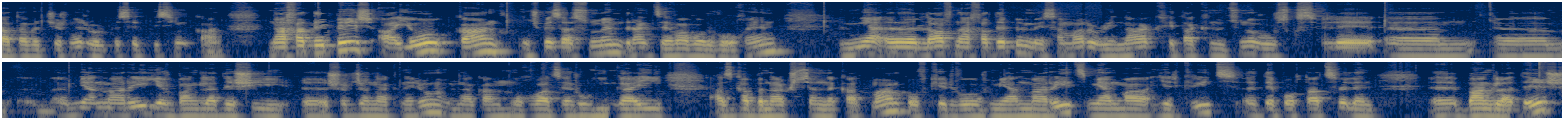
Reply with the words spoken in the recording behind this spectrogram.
դատավճիռներ որպես այդպեսին կան։ Նախադեպեր, այո, կան, ինչպես ասում եմ, դրանք ձևավորվող են մի լավ նախադեպ է մեզ համար օրինակ հետաքննությունը, որ սկսվել է Մյանմարի եւ Բանգլադեշի շրջանակներում, հիմնականում ուղղված է Ռոհինգայի ազգաբնակչության նկատմամբ, ովքեր որ Մյանմարից, Մյանմա երկրից դեպորտացվել են Բանգլադեշ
